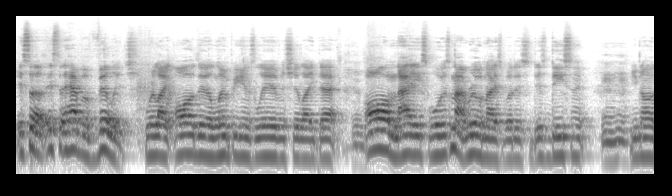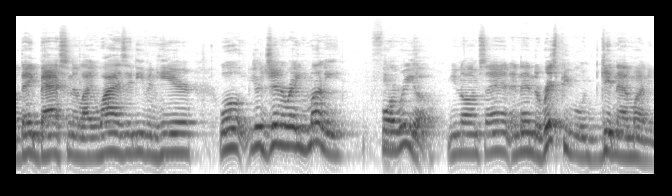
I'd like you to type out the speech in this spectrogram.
It's a it's to have a village where like all the Olympians live and shit like that. All nice. Well, it's not real nice, but it's it's decent. You know, they bashing it like, why is it even here? Well, you're generating money for Rio. You know what I'm saying? And then the rich people getting that money.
